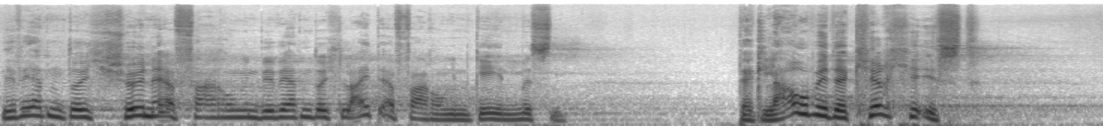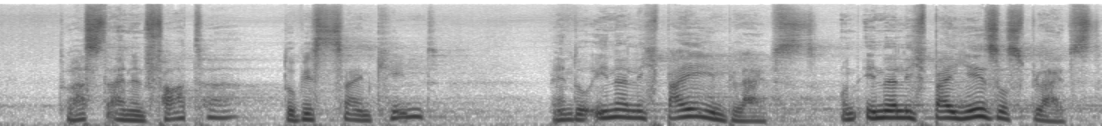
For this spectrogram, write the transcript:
Wir werden durch schöne Erfahrungen, wir werden durch Leiterfahrungen gehen müssen. Der Glaube der Kirche ist, du hast einen Vater, du bist sein Kind, wenn du innerlich bei ihm bleibst und innerlich bei Jesus bleibst,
